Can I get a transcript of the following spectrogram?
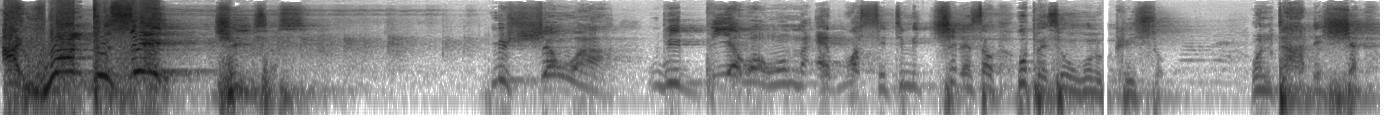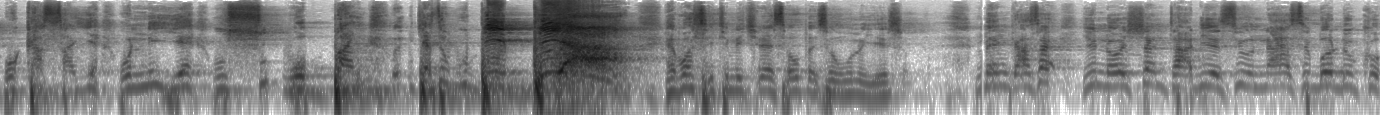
I want to see Jesus. Mehwɛ wo a biribi a wɔ wo ma ɛwɔ seti mi kyerɛ sɛ wopɛ sɛ wohunu kristo. Wo ntaade hyɛ wo kasayɛ wo nneyɛ wo su wo ban kyɛ sɛ wo biribia ɛwɔ seti mi kyerɛ sɛ wopɛ sɛ wohunu yesu. Menka sɛ you know hyɛ ntaade esi wo naase boduku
